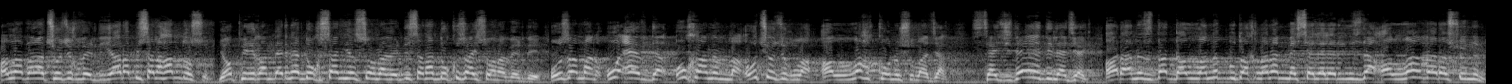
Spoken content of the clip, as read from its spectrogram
Allah bana çocuk verdi. Ya Rabbi sana hamdolsun. Ya peygamberine 90 yıl sonra verdi. Sana 9 ay sonra verdi. O zaman o evde o hanımla o çocukla Allah konuşulacak. Secde edilecek. Aranızda dallanıp budaklanan meselelerinizde Allah ve Resulünün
